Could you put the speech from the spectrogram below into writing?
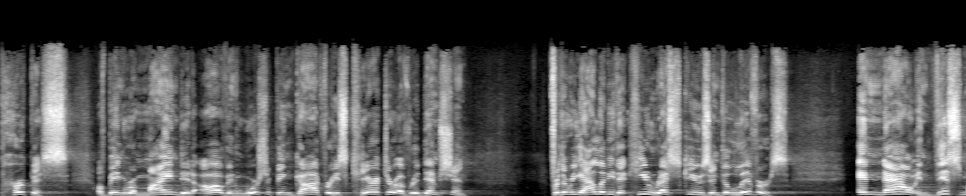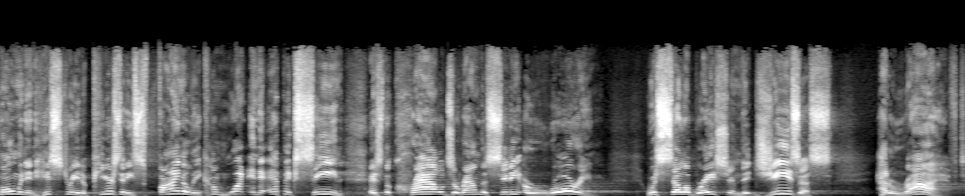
purpose of being reminded of and worshiping God for his character of redemption, for the reality that he rescues and delivers. And now, in this moment in history, it appears that he's finally come. What an epic scene as the crowds around the city are roaring with celebration that Jesus had arrived.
